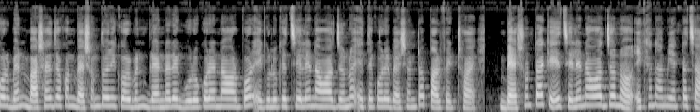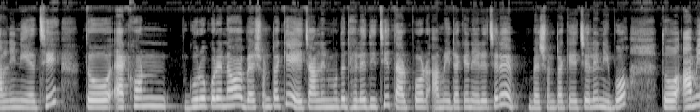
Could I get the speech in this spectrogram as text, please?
করবেন। বাসায় যখন বেসন তৈরি করবেন, ব্লেন্ডারে গুঁড়ো করে নেওয়ার পর এগুলোকে চেলে নেওয়ার জন্য এতে করে বেসনটা পারফেক্ট হয়। বেসনটাকে চেলে নেওয়ার জন্য এখানে আমি একটা চালনি নিয়েছি। তো এখন গুঁড়ো করে নেওয়া বেসনটাকে এই চালনির মধ্যে ঢেলে দিচ্ছি। তারপর আমি এটাকে নেড়ে চেড়ে বেসনটাকে চেলে নিব। তো আমি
